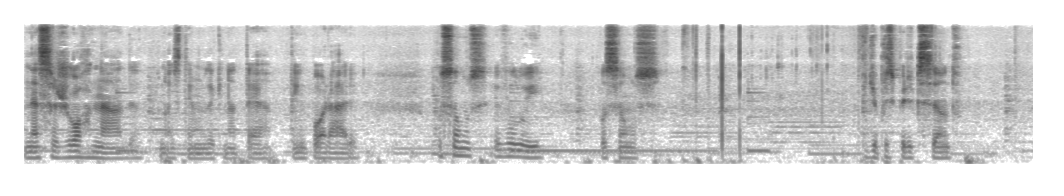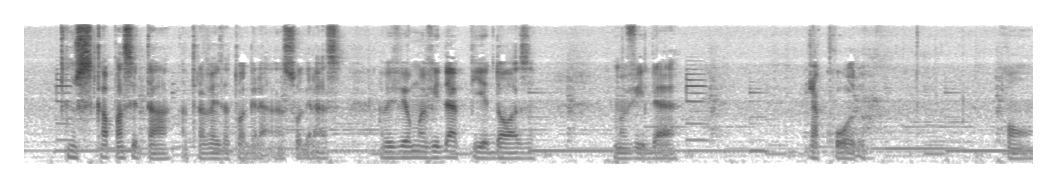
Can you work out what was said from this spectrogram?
nessa jornada que nós temos aqui na Terra, temporária, possamos evoluir, possamos pedir para o Espírito Santo nos capacitar através da tua da sua graça, a viver uma vida piedosa, uma vida de acordo com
